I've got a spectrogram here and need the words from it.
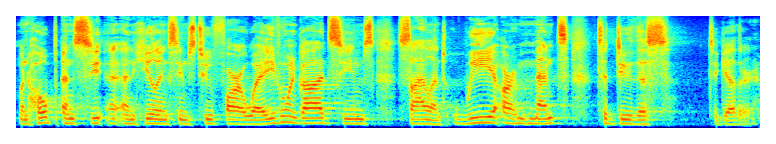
When hope and, see, and healing seems too far away, even when God seems silent, we are meant to do this together.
